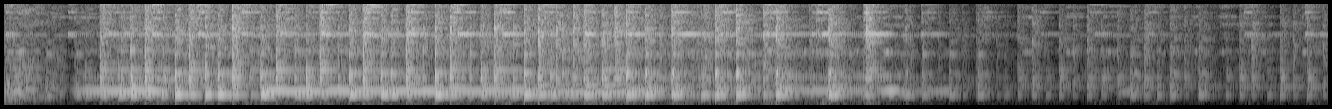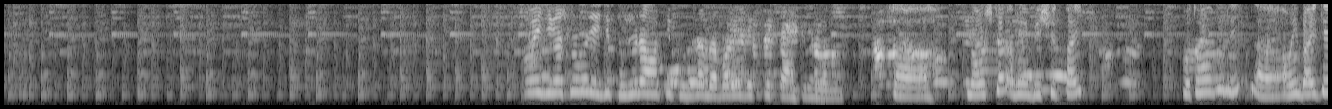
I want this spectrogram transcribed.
কৃষ্ণ আমি জিজ্ঞেস করব যে এই যে পুজোটা হচ্ছে পুজোটার ব্যাপারে যদি একটু সংশোধন নমস্কার আমি বিশ্বজিৎ পাইক প্রথমে বলি আমি বাড়িতে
